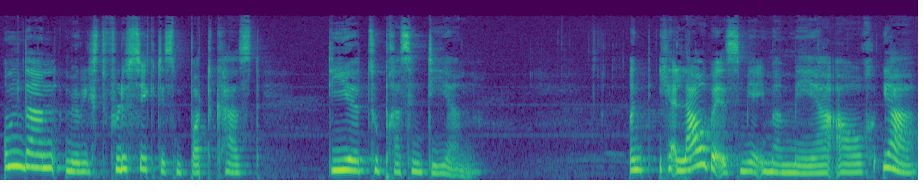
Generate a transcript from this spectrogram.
um dann möglichst flüssig diesen Podcast dir zu präsentieren. Und ich erlaube es mir immer mehr auch, ja,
